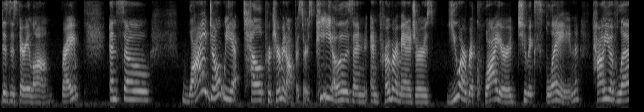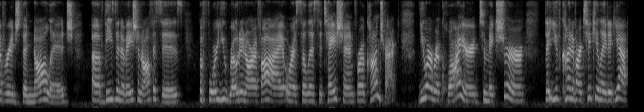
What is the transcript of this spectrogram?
business very long, right? And so why don't we tell procurement officers, PEOs and, and program managers, you are required to explain how you have leveraged the knowledge of these innovation offices before you wrote an RFI or a solicitation for a contract. You are required to make sure that you've kind of articulated, yeah,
